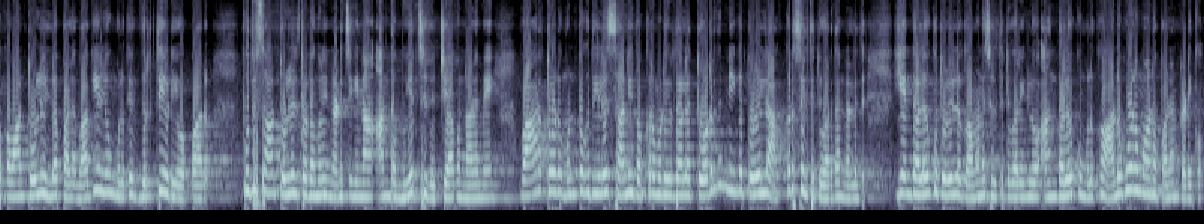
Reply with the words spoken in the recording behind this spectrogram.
பகவான் தொழிலில் பல வகையில் உங்களுக்கு விருத்தி அடைய வைப்பார். புதுசாக தொழில் தொடங்கணும்னு நினச்சிங்கன்னா அந்த முயற்சி வெற்றியாகும்னாலுமே வாரத்தோட முன்பகுதியில் சனி வக்கரமடைகிறதால தொடர்ந்து நீங்கள் தொழிலில் அக்கறை செலுத்திட்டு வரதா நல்லது. எந்த அளவுக்கு தொழிலில் கவனம் செலுத்திட்டு வரீங்களோ அந்த அளவுக்கு உங்களுக்கு அனுகூலமான பலன் கிடைக்கும்.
